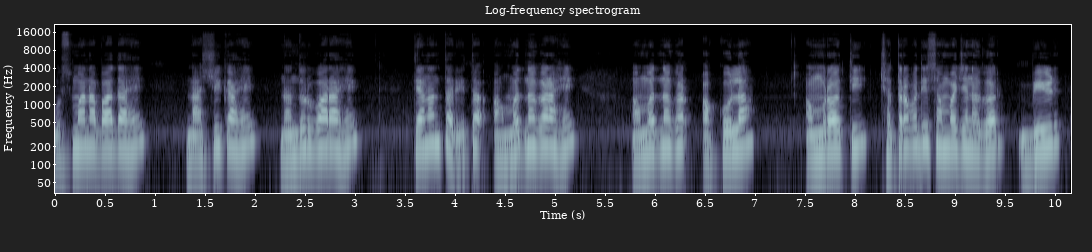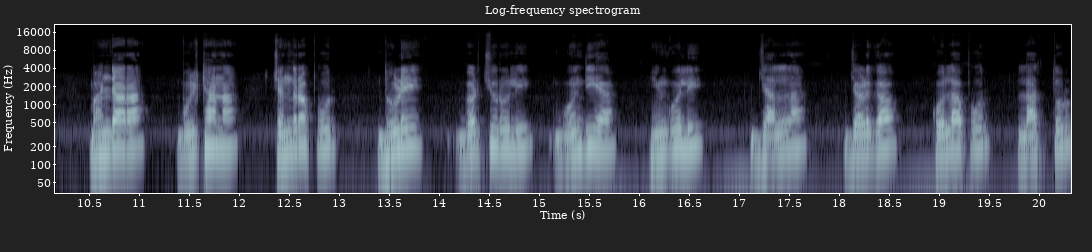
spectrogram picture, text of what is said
उस्मानाबाद आहे नाशिक आहे नंदुरबार आहे. त्यानंतर इथं अहमदनगर आहे. अहमदनगर अकोला अमरावती छत्रपती संभाजीनगर बीड भंडारा बुलढाणा चंद्रपूर धुळे गडचिरोली गोंदिया हिंगोली जालना जळगाव कोल्हापूर लातूर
